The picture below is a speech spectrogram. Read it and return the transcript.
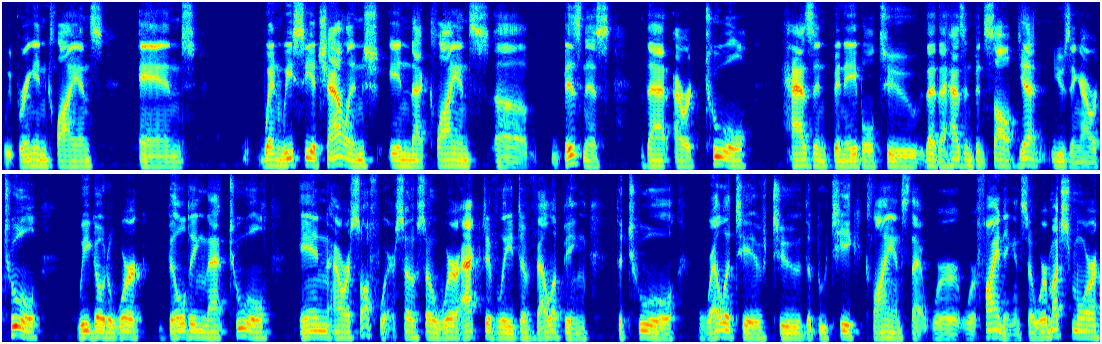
we bring in clients, and when we see a challenge in that client's uh, business that our tool hasn't been able to that, that hasn't been solved yet using our tool we go to work building that tool in our software. So so we're actively developing the tool relative to the boutique clients that we're we're finding and so we're much more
